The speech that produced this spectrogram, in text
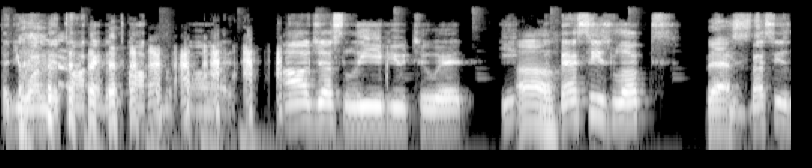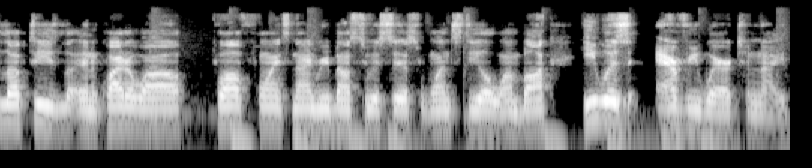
that you wanted to talk at the top of the pod. I'll just leave you to it. He oh, the best he's looked. Best. He's best he's looked. He's in quite a while. 12 points, nine rebounds, two assists, one steal, one block. He was everywhere tonight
